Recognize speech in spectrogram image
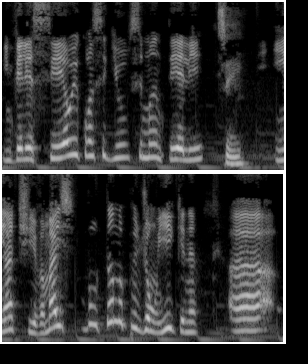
envelheceu e conseguiu se manter ali Sim. em ativa. Mas voltando pro John Wick, né? Uh,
